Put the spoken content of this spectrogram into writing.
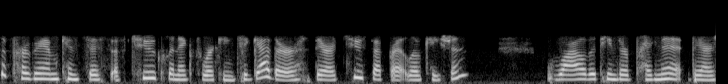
the program consists of two clinics working together, there are two separate locations. While the teens are pregnant, they are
